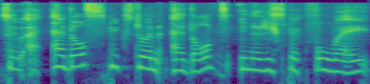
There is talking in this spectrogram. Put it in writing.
So an adult speaks to an adult in a respectful way.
